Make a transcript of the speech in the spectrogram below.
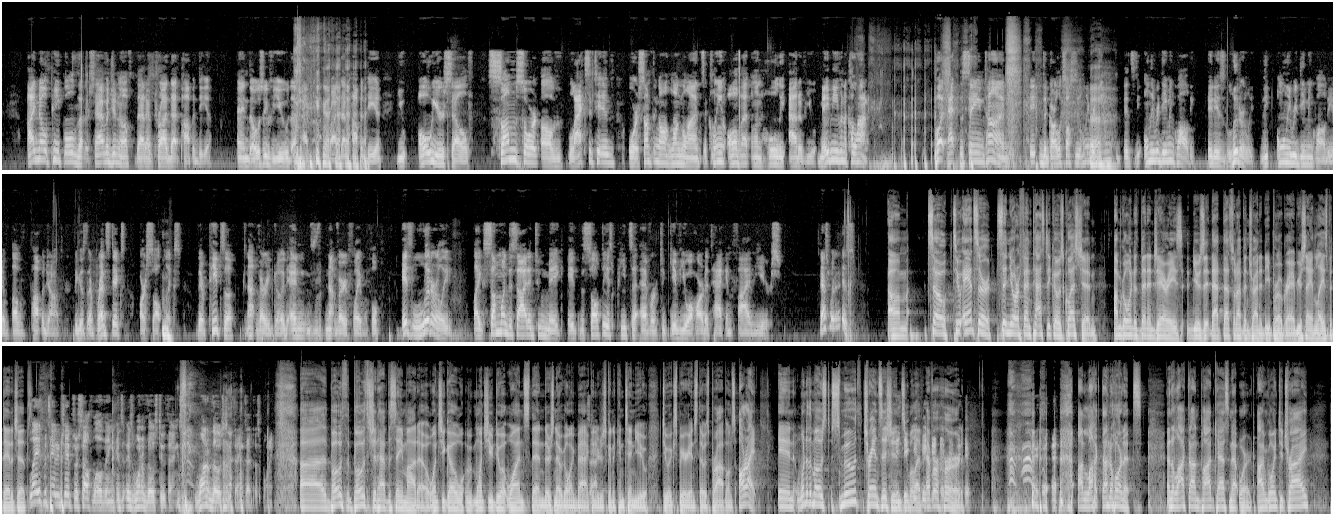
I know people that are savage enough that have tried that papadilla. And those of you that have tried that papadilla, you owe yourself some sort of laxative or something along the lines to clean all that unholy out of you. Maybe even a colonic. but at the same time, it, the garlic sauce is the only redeeming. It's the only redeeming quality. It is literally the only redeeming quality of, of Papa John's because their breadsticks are salt licks. Their pizza not very good and not very flavorful. It's literally like someone decided to make a, the saltiest pizza ever to give you a heart attack in five years. That's what it is. Um, so to answer Senor Fantastico's question, I'm going with Ben and Jerry's. Use it. That that's what I've been trying to deprogram. You're saying Lay's potato chips? Lay's potato chips or self-loathing is, is one of those two things. One of those two things at this point. Uh, both both should have the same motto. Once you go, once you do it once, then there's no going back, and you're just going to continue to experience those problems. All right. in one of the most smooth transitions you will have ever heard on Locked On Hornets and the Locked On Podcast Network. I'm going to try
